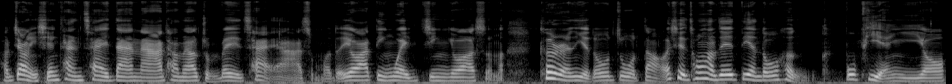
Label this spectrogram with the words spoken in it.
啊，叫你先看菜单啊，他们要准备菜啊什么的，又要定位金，又要什么，客人也都做到，而且通常这些店都很不便宜哦，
